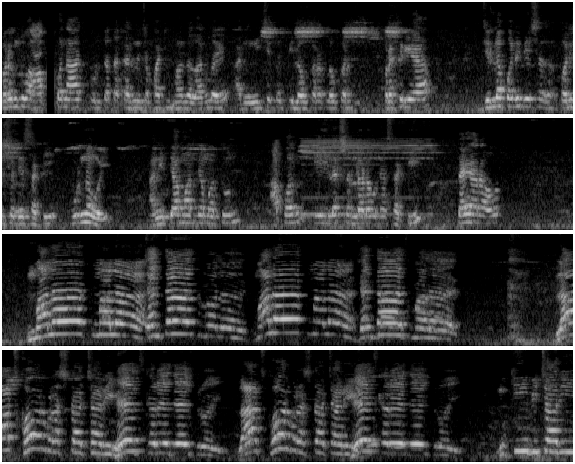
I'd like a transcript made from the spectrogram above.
परंतु आपण आज पूर्तता करण्याच्या पाठीमागं लागलो आहे आणि निश्चितच ती लवकरात लवकर प्रक्रिया जिल्हा परिदेश परिषदेसाठी पूर्ण होईल. आणि त्या माध्यमातून आपण ते इलेक्शन लढवण्यासाठी तयार आहोत. मालक मालक. जनताच मालक. मालक मालक. जनताच मालक. लाचखोर भ्रष्टाचारी. हेच करे देशद्रोही. लाचखोर भ्रष्टाचारी. हेच करे देशद्रोही. मुकी बिचारी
